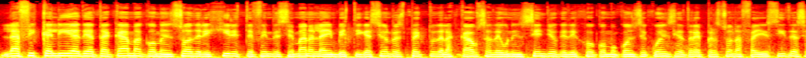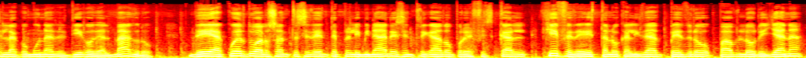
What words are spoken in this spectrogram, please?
La Fiscalía de Atacama comenzó a dirigir este fin de semana la investigación respecto de las causas de un incendio que dejó como consecuencia tres personas fallecidas en la comuna de Diego de Almagro. De acuerdo a los antecedentes preliminares entregados por el fiscal jefe de esta localidad, Pedro Pablo Orellana,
